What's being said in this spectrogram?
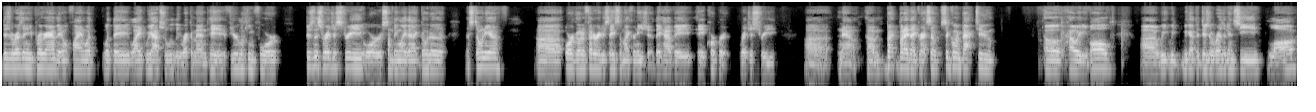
digital residency program, they don't find what what they like, we absolutely recommend. Hey, if you're looking for business registry or something like that, go to Estonia uh, or go to Federated States of Micronesia. They have a a corporate registry uh, now. Um, but but I digress. So so going back to uh, how it evolved. Uh, we, we we got the digital residency law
